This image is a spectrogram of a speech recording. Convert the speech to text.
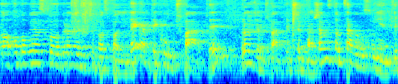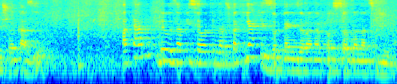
o obowiązku obrony Rzeczypospolitej, artykuł 4, rozdział 4, przepraszam, został cały usunięty przy okazji. A tam były zapisy o tym na przykład, jak jest zorganizowana w Polsce obrona cywilna.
